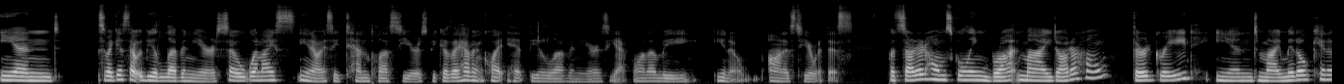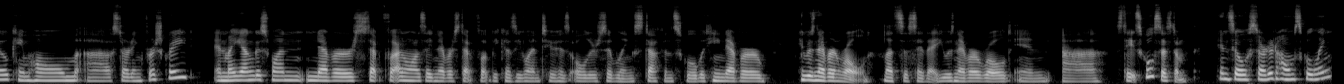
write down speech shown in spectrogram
And so I guess that would be 11 years. So when I, you know, I say 10 plus years because I haven't quite hit the 11 years yet. I want to be, you know, honest here with this. But started homeschooling, brought my daughter home third grade, and my middle kiddo came home uh, starting first grade, and my youngest one never stepped foot. I don't want to say never stepped foot because he went to his older siblings' stuff in school, but he never he was never enrolled. Let's just say that he was never enrolled in a state school system, and so started homeschooling.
